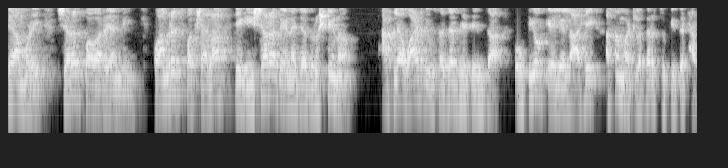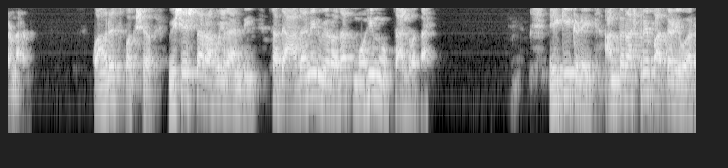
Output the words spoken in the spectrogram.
त्यामुळे शरद पवार यांनी काँग्रेस पक्षाला एक इशारा देण्याच्या दृष्टीनं आपल्या वाढदिवसाच्या भेटींचा उपयोग केलेला आहे असं म्हटलं तर चुकीचं ठरणार काँग्रेस पक्ष विशेषतः राहुल गांधी सध्या अदानींविरोधात मोहीम चालवत आहे. एकीकडे आंतरराष्ट्रीय पातळीवर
